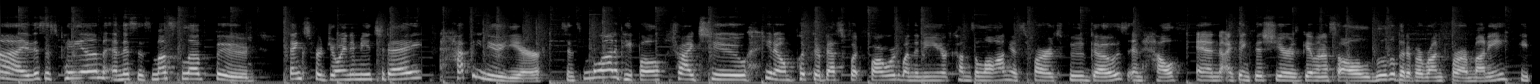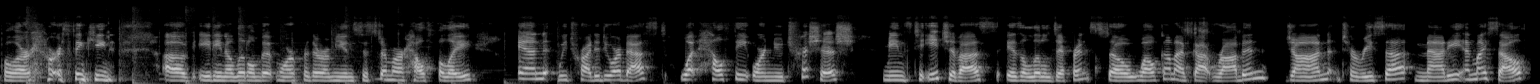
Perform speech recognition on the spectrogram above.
Hi, this is Pam, and this is Must Love Food. Thanks for joining me today. Happy New Year. Since a lot of people try to, you know, put their best foot forward when the new year comes along as far as food goes and health. And I think this year has given us all a little bit of a run for our money. People are, are thinking of eating a little bit more for their immune system or healthfully. And we try to do our best. What healthy or nutritious means to each of us is a little different. So, welcome. I've got Robin, John, Teresa, Maddie, and myself.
